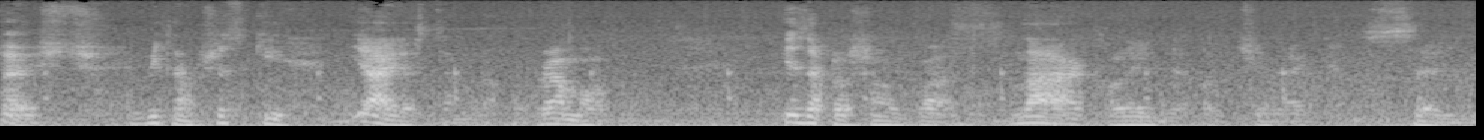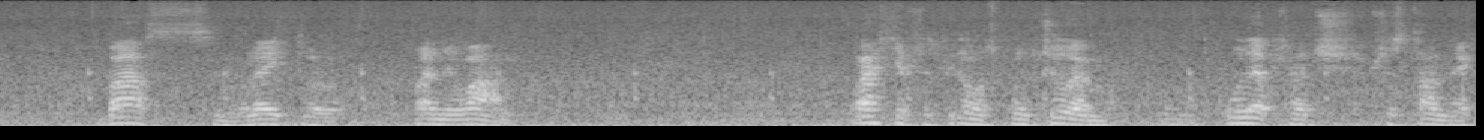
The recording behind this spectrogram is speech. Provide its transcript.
Cześć, witam wszystkich. Ja jestem Rafał Bramo i zapraszam Was na kolejny odcinek z serii Bus Simulator 21. Właśnie przed chwilą skończyłem ulepszać przystanek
